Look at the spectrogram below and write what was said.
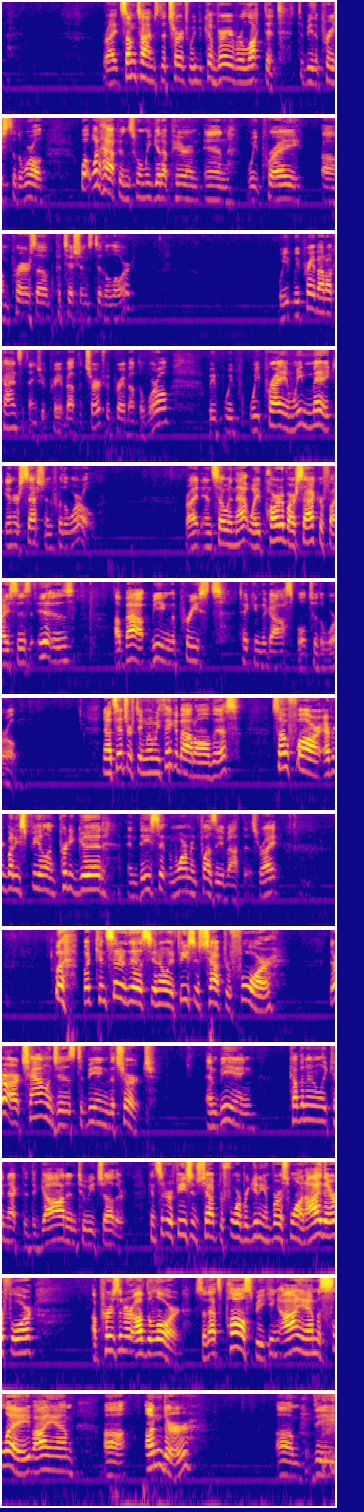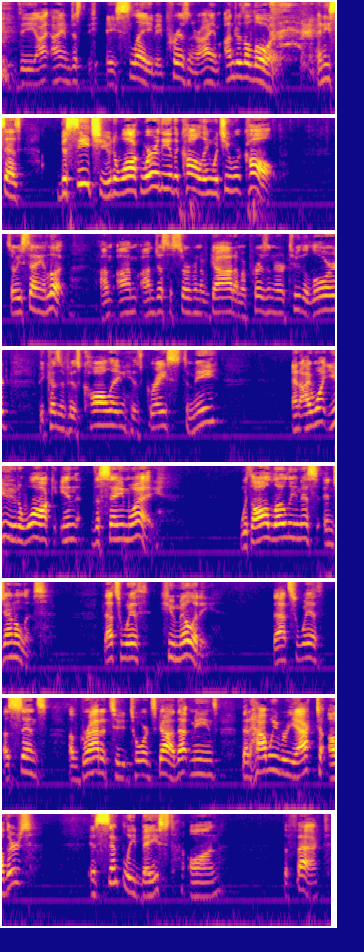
Right? Sometimes the church, we become very reluctant to be the priest of the world. What, what happens when we get up here and, and we pray um, prayers of petitions to the Lord? We, we pray about all kinds of things. We pray about the church, we pray about the world, we, we, we pray and we make intercession for the world. Right? And so, in that way, part of our sacrifices is about being the priests taking the gospel to the world. Now, it's interesting when we think about all this, so far everybody's feeling pretty good and decent and warm and fuzzy about this, right? But, but consider this, you know, Ephesians chapter 4, there are challenges to being the church and being covenantally connected to God and to each other. Consider Ephesians chapter 4, beginning in verse 1. I, therefore, a prisoner of the Lord. So that's Paul speaking. I am a slave. I am uh, under um, the, the I, I am just a slave, a prisoner. I am under the Lord. And he says, beseech you to walk worthy of the calling which you were called. So he's saying, look, I'm, I'm, I'm just a servant of God. I'm a prisoner to the Lord because of his calling, his grace to me. And I want you to walk in the same way with all lowliness and gentleness. That's with humility. That's with a sense of gratitude towards God. That means that how we react to others is simply based on the fact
